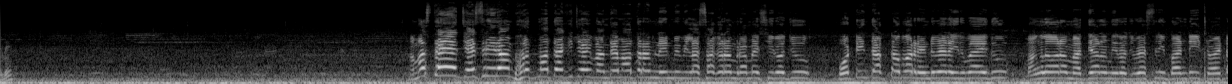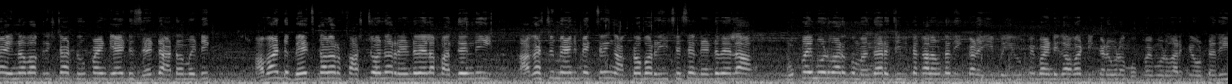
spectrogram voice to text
ఇప్పుడు నమస్తే జై శ్రీరామ్ భరత్ మాతాకి జై. వందే మాతరం నేను మీ విలాసాగరం రమేష్. ఈరోజు ఫోర్టీన్త్ అక్టోబర్ రెండు వేల ఇరవై ఐదు మంగళవారం మధ్యాహ్నం ఈరోజు వేసిన బండి Toyota Innova Crysta two point eight Z automatic avant beige colour first owner రెండు వేల పద్దెనిమిది ఆగస్టు మ్యానుఫ్యాక్చరింగ్ అక్టోబర్ రిజిస్ట్రేషన్ రెండు వేల ముప్పై మూడు వరకు మందార జీవితకాలం ఉంటుంది. ఇక్కడ యూపీ బండి కాబట్టి ఇక్కడ కూడా ముప్పై మూడు వరకే ఉంటుంది.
